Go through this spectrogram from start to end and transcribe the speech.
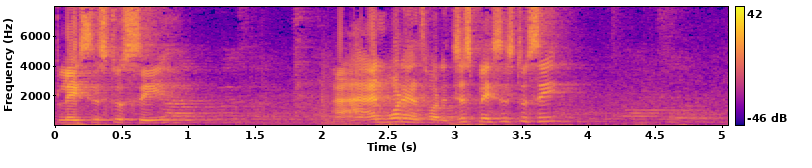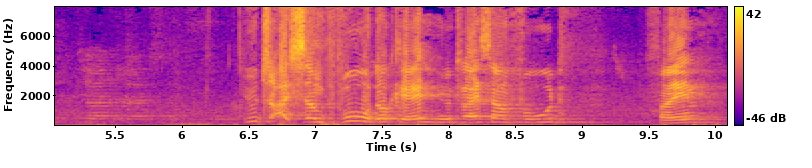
places to see? And what else? What just places to see? You try some food, okay? You try some food, fine.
